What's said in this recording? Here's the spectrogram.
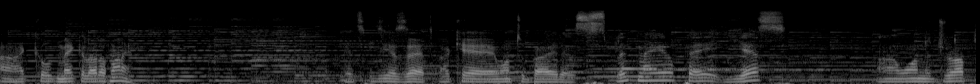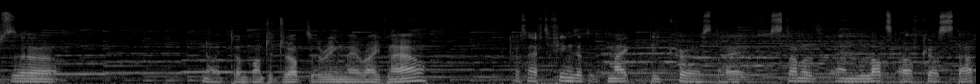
I could make a lot of money. It's easy as that. Okay, I want to buy the splint mail, pay yes. I want to drop the... No, I don't want to drop the ring mail right now. Because I have the feeling that it might be cursed. I stumbled on lots of cursed stuff.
